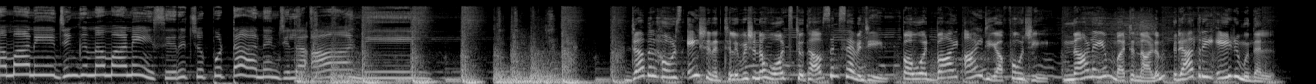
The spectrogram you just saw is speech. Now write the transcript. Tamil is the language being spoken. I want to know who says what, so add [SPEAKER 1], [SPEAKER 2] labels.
[SPEAKER 1] நமானே ஜிங்கு நமானே சிரிச்சு புட்டா நெஞ்சில ஆனே.
[SPEAKER 2] Double horse Asian television awards two thousand seventeen powered by Idea four G நாளையும் மറ്റന്നാളും രാത്രി ഏഴ് മുതൽ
